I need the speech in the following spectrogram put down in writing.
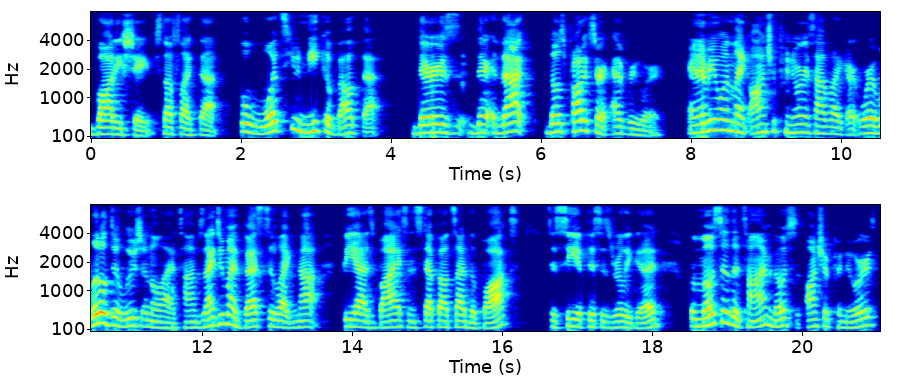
body shape, stuff like that. But what's unique about that? There's there that those products are everywhere. And everyone like entrepreneurs have like are, we're a little delusional at times. And I do my best to like not be as biased and step outside the box to see if this is really good. But most of the time, most entrepreneurs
